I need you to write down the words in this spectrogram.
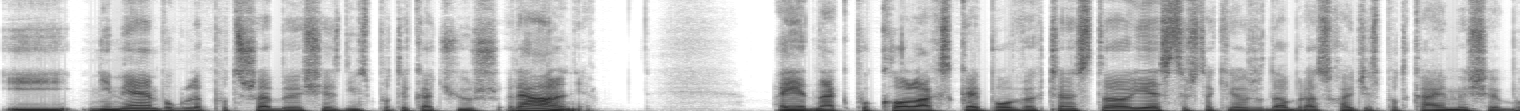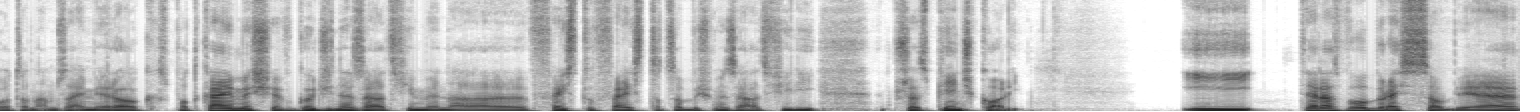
i nie miałem w ogóle potrzeby się z nim spotykać już realnie. A jednak po kolach skype'owych często jest coś takiego, że dobra, słuchajcie, spotkajmy się, bo to nam zajmie rok. Spotkajmy się w godzinę, załatwimy na face to face to, co byśmy załatwili przez pięć koli. I teraz wyobraź sobie,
